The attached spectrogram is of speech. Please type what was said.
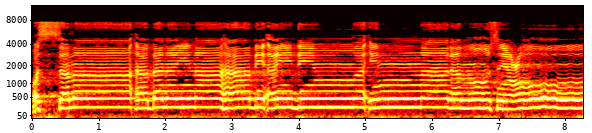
والسماء بنيناها بأيد وإنا لموسعون.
